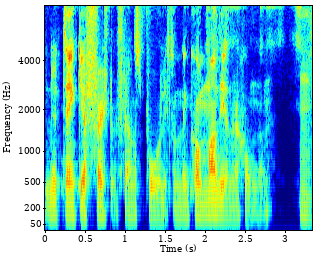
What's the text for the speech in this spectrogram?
nu tänker jag först och främst på liksom, den kommande generationen. Mm.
